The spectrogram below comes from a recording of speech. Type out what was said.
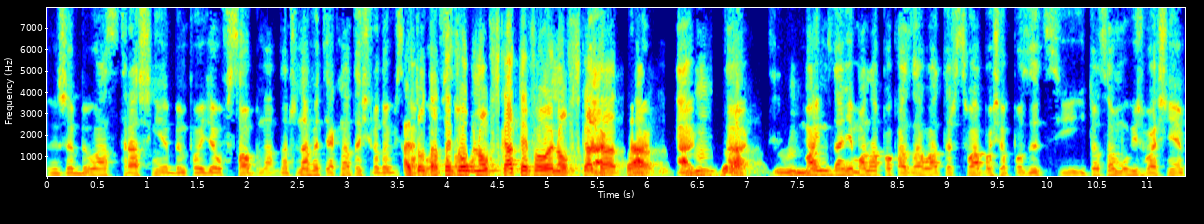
że była strasznie, bym powiedział, wsobna. Znaczy nawet jak na te środowiska... Ale to ta TVN-owska, TVN-owska, tak, ta... ta... Tak, tak, mhm, tak. Mhm. Moim zdaniem ona pokazała też słabość opozycji i to, co mówisz właśnie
